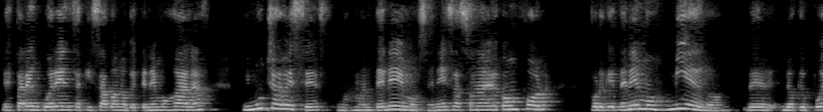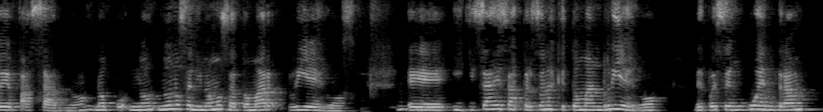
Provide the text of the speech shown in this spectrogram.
de estar en coherencia quizá con lo que tenemos ganas, y muchas veces nos mantenemos en esa zona de confort porque tenemos miedo de lo que puede pasar, ¿no? No, nos animamos a tomar riesgos. Eh, y quizás esas personas que toman riesgo después se encuentran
